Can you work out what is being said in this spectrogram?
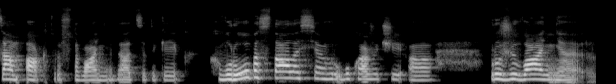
сам акт розставання, да, це таке як хвороба сталася, грубо кажучи, а проживання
